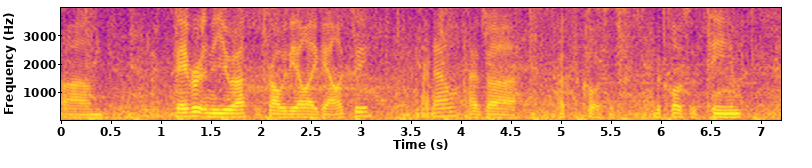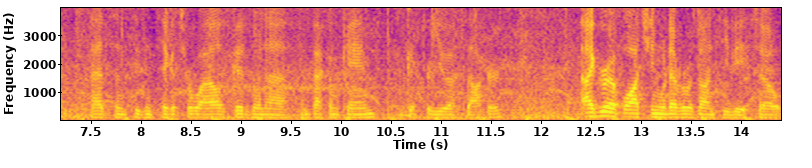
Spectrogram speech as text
Um, favorite in the U.S. is probably the LA Galaxy right now. I've uh, that's the closest the closest team. I've had some season tickets for a while. It was good when, uh, Beckham came. Good for U.S. soccer. I grew up watching whatever was on TV, so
